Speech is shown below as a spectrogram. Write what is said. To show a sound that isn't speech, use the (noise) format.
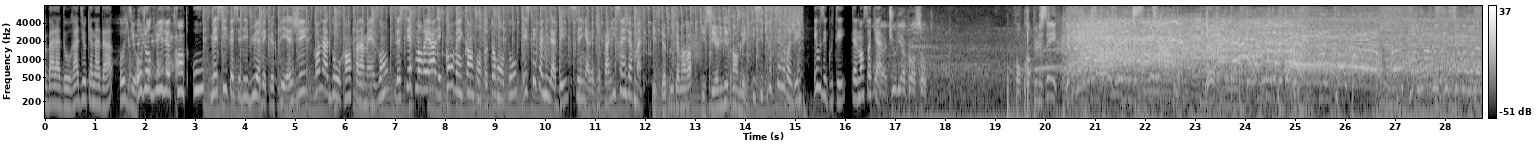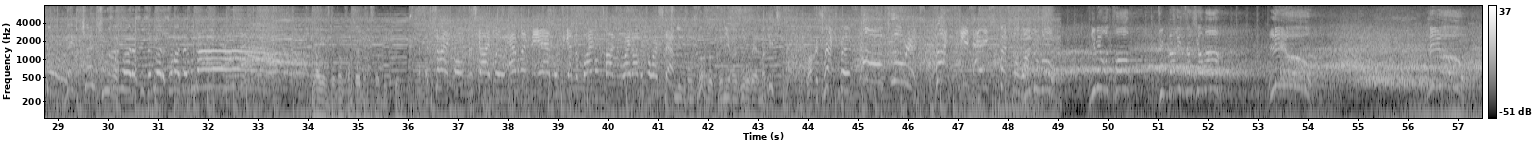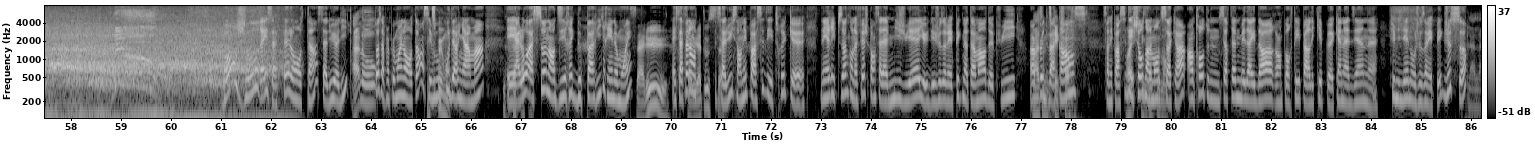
un balado Radio-Canada audio. Aujourd'hui, le 30 août, Messi fait ses débuts avec le PSG, Ronaldo rentre à la maison, le CF Montréal est convaincant contre Toronto et Stéphanie Labbé signe avec le Paris Saint-Germain. Ici Asun Camara. Ici Olivier Tremblay. Ici Christine Roger et vous écoutez Tellement Soccer. Voilà, Julia Grosso. Pour propulser vers se a terminar Lions, they don't compare themselves with humans. A giant goal for Sky Blue. Evelyn Vianne will to get the final touch right on the doorstep. Les grands joueurs doivent venir un jour au Real Madrid. Marcus Rashford. Oh, glorious! That is a special one. Le nouveau numéro 30 du Paris Saint-Germain, Léo Bonjour, hey, ça fait longtemps. Salut Oli. Allô? Toi, ça fait un peu moins longtemps. Peu beaucoup dernièrement. Et allô (laughs) Asun en direct de Paris, rien de moins. Salut. Et ça fait Salut longtemps. à tous. Salut, il s'en est passé des trucs. euh, le dernier épisode qu'on a fait, je pense, à la mi-juillet. Il y a eu des Jeux Olympiques notamment depuis, un Ouais, peu de vacances. Ça en est passé Ouais, des choses dans le monde du soccer. Entre autres, une certaine médaille d'or remportée par l'équipe euh, canadienne euh, féminine aux Jeux Olympiques. Juste ça. Là, là.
